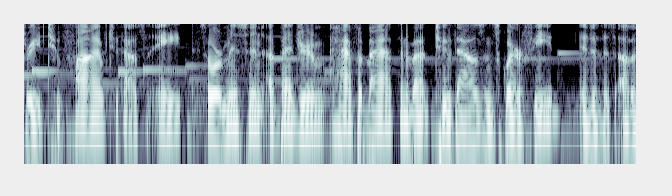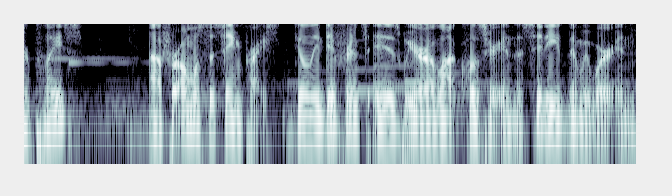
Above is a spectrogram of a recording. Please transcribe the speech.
325, 2008. So we're missing a bedroom, half a bath, and about 2,000 square feet into this other place. Uh, for almost the same price. The only difference is we are a lot closer in the city than we were in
